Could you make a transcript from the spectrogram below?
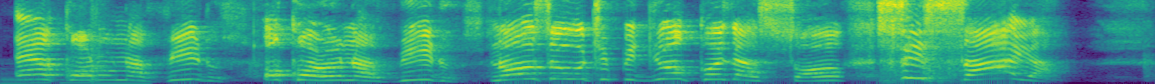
é coronavírus? O coronavírus? Nossa, eu vou te pedir uma coisa só. Se saia!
